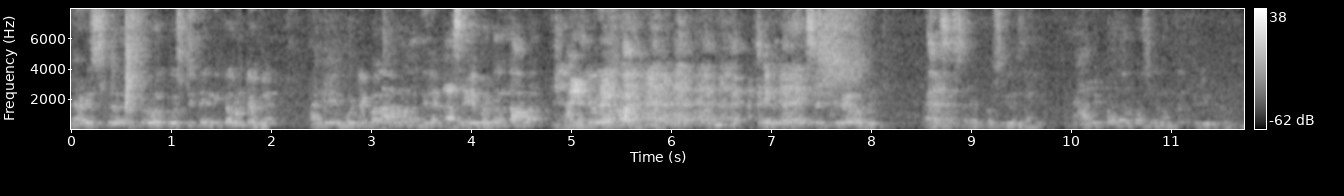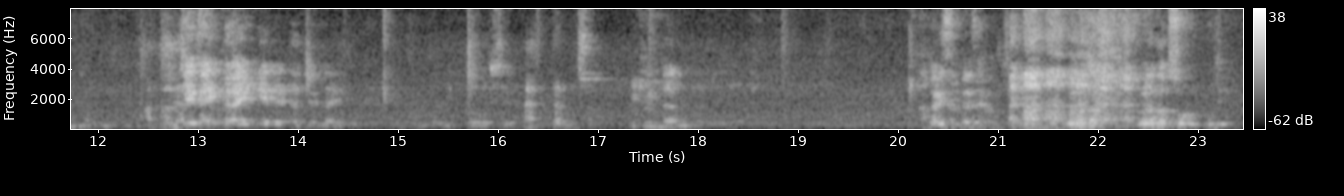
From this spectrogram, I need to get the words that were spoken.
त्यावेळेस सर्व गोष्टी त्यांनी करून ठेवल्या. आणि मोठेपणा आम्हाला दिला. असं. हे बटन दाबा आणि हे होते. त्यावेळेस सगळ्या प्रोसिजर झाले. आणि आम्ही पदावर बसल्यानंतर ते डिव्हिजन होते. काही क्रायटेरिया ठरलेलं आहे ठरलेलं आहे. आघाडी सरकार साहेब विरोधक विरोधक सोडून म्हणजे सतत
